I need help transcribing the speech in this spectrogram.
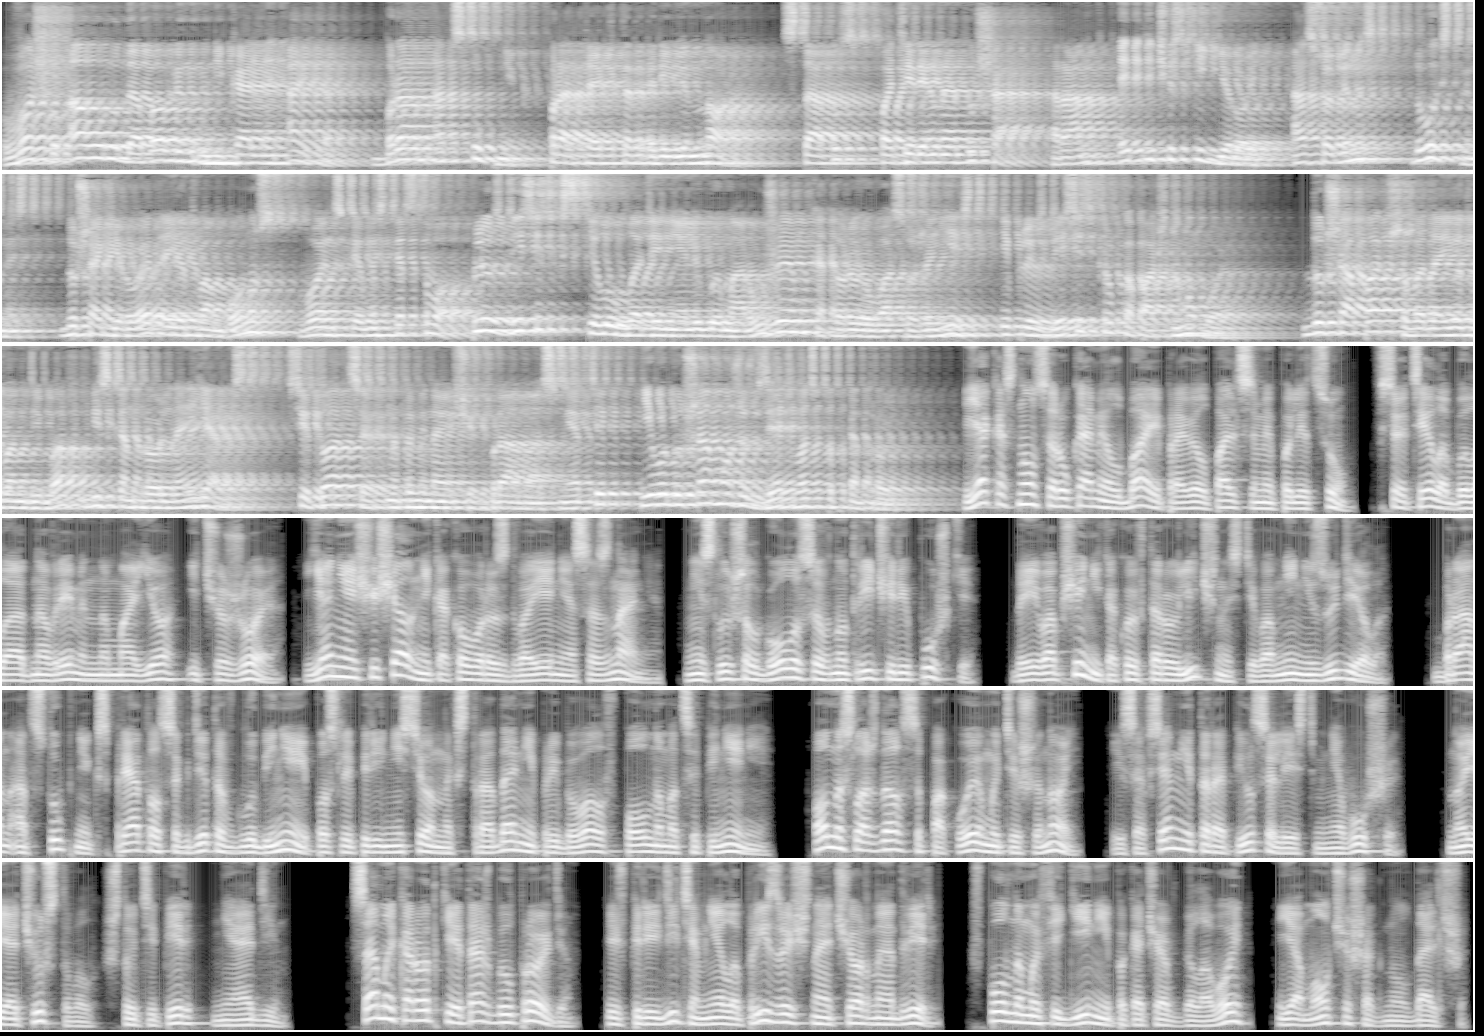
В вашу ауру добавлен уникальный айтем. Бран-отступник, протектор Ривеннора. Статус «Потерянная душа». Ранг «Эпический герой». Особенность «Двойственность». Душа героя дает вам бонус «Воинское мастерство». Плюс 10 к скиллу владения любым оружием, которое у вас уже есть. И плюс 10 к рукопашному бою. Душа падшего дает вам дебаф «Бесконтрольная ярость». В ситуациях, напоминающих Брану о смерти, его душа может взять вас под контроль. Я коснулся руками лба и провел пальцами по лицу. Все тело было одновременно мое и чужое. Я не ощущал никакого раздвоения сознания, не слышал голоса внутри черепушки, да и вообще никакой второй личности во мне не зудело. Бран-отступник спрятался где-то в глубине и после перенесенных страданий пребывал в полном оцепенении. Он наслаждался покоем и тишиной и совсем не торопился лезть мне в уши. Но я чувствовал, что теперь не один. Самый короткий этаж был пройден, и впереди темнела призрачная черная дверь, В полном офигении, покачав головой, я молча шагнул дальше.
